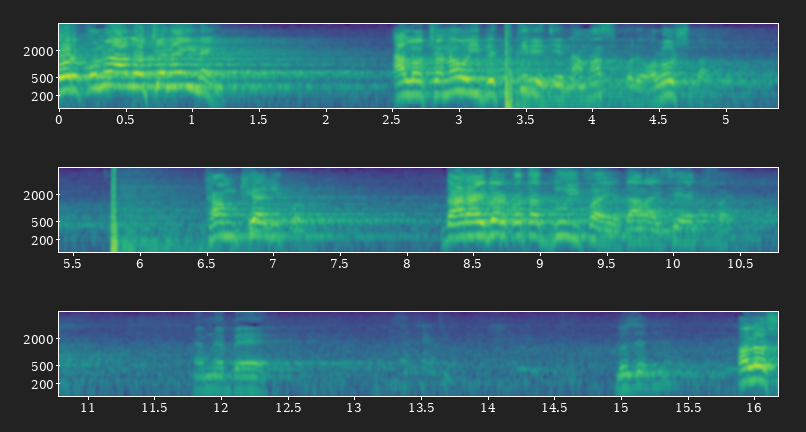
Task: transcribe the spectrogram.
তোর কোনো আলোচনাই নাই। আলোচনা ওই ব্যক্তিরে যে নামাজ পড়ে, অলস বাবা। খামখেয়ালি করে। দাঁড়াইবার কথা দুই পায়ে, দাঁড়াইছে এক পায়ে। এমনি বে। বুঝলেন অলস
